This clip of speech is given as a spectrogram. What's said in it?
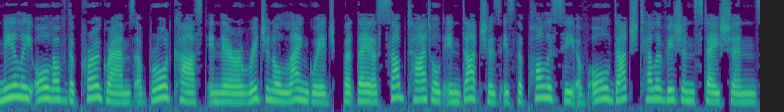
Nearly all of the programs are broadcast in their original language, but they are subtitled in Dutch as is the policy of all Dutch television stations.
